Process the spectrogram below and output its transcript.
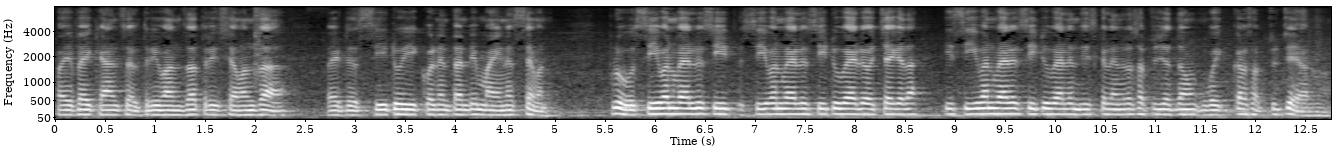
five five cancel three one జా త్రీ సెవెన్ జా రైట్ సి టూ ఈక్వల్ ఎంత అంటే మైనస్ సెవెన్ ఇప్పుడు c one value c c one value c two value వచ్చాయి కదా. ఈ c one value c two వాల్యూని తీసుకెళ్ళి ఎందులో సబ్స్టిట్యూట్ చేద్దాం? ఇంకో ఇక్కడ సబ్స్టిట్యూట్ చేయాలి. మనం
